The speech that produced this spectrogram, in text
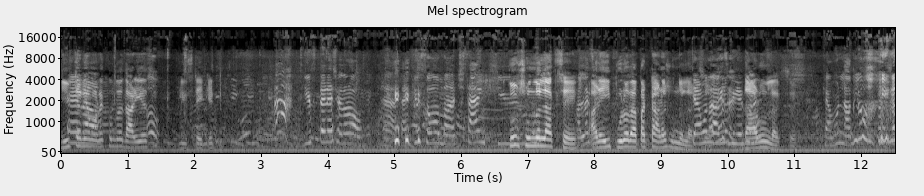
গিফটটা নিয়ে অনেকক্ষণ ধরে দাঁড়িয়ে আছি প্লিজ টেক ইট হ্যাঁ খুব সুন্দর লাগছে। আর এই পুরো ব্যাপারটা আরও সুন্দর লাগছে। কেমন লাগল বিয়ে দারুণ লাগছে। কেমন লাগল? এটা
